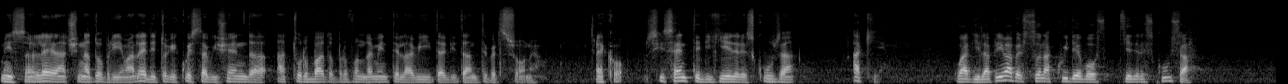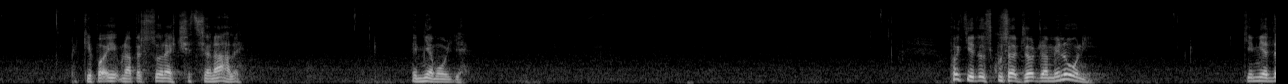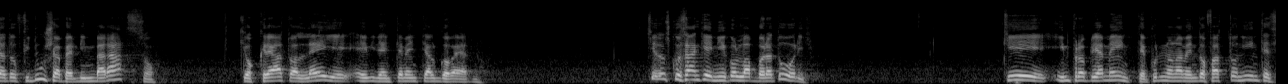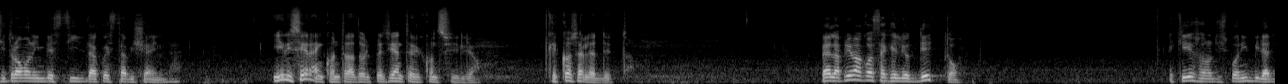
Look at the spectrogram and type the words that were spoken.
Ministro, lei ha accennato prima, lei ha detto che questa vicenda ha turbato profondamente la vita di tante persone. Ecco, si sente di chiedere scusa a chi? Guardi, la prima persona a cui devo chiedere scusa, perché poi è una persona eccezionale, è mia moglie. Poi chiedo scusa a Giorgia Meloni, che mi ha dato fiducia per l'imbarazzo che ho creato a lei e evidentemente al governo. Chiedo scusa anche ai miei collaboratori che impropriamente, pur non avendo fatto niente, si trovano investiti da questa vicenda. Ieri sera ha incontrato il Presidente del Consiglio. Che cosa le ha detto? Beh, la prima cosa che le ho detto è che io sono disponibile a,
